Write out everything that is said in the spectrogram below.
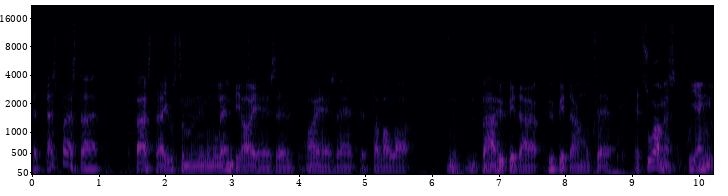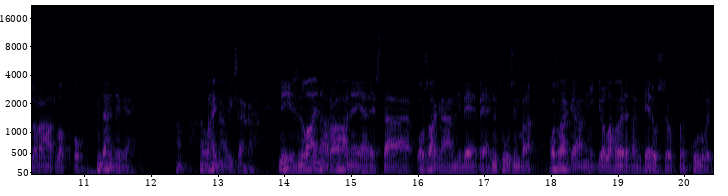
Et tässä päästään, päästään just semmoinen niin mun lempiaiheeseen, aiheeseen, että, että tavallaan nyt, nyt vähän hypitään, hypitään mutta se, että, että Suomessa, kun jengillä on rahat loppu, mitä ne tekee? Lainaa lisää rahaa. Niin, sinne lainaa rahaa, ne järjestää osakeanni VPS, nyt uusimpana osakeanni, jolla hoidetaan niitä edustusjoukkueen kului.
